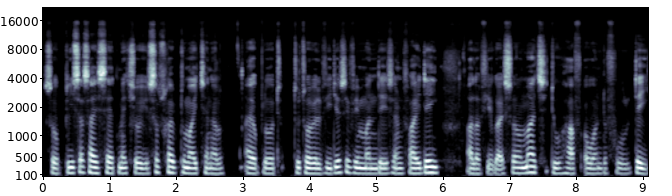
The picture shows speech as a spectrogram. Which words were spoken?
So please as i said make sure you subscribe to my channel. I upload tutorial videos every mondays and friday. I love you guys so much. Do have a wonderful day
